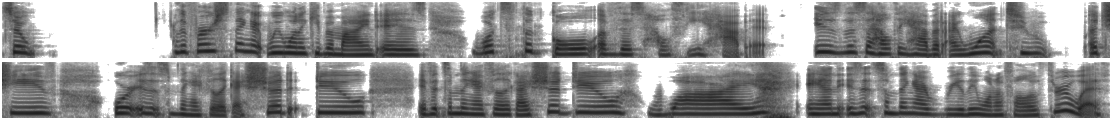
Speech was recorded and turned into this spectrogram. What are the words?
So, the first thing we want to keep in mind is what's the goal of this healthy habit? Is this a healthy habit I want to achieve? Or is it something I feel like I should do? If it's something I feel like I should do, why? And is it something I really want to follow through with?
